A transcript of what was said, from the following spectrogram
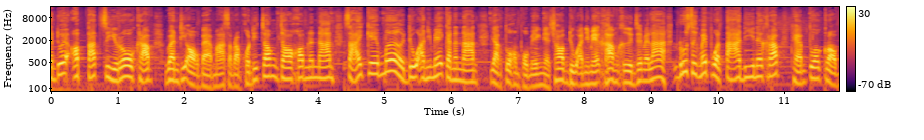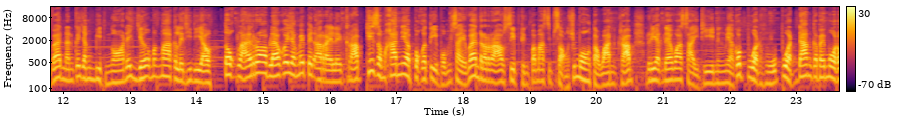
กันด้วย Optus Zero ครับแว่นที่ออกแบบมาสำหรับคนที่จ้องจอคอมนานๆ สายเกมเมอร์ดูอนิเมะกันนานๆ อย่างตัวของผมเองเนี่ยชอบดูอนิเมะข้ามคืนใช่ไหมล่ะ รู้สึกไม่ปวดตาดีนะครับ แถมตัวกรอบแว่นนั้นก็ยังบิดงอได้เยอะมากๆกันเลยทีเดียว ตกหลายรอบแล้วก็ยังไม่เป็นอะไรเลยครับ ที่สำคัญเนี่ยปกติผมใส่แว่นราวๆ10 ถึงประมาณ 12 ชั่วโมงต่อวันครับ เรียกได้ว่าใส่ทีนึงเนี่ยก็ปวดหูปวดดั้งกันไปหมด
